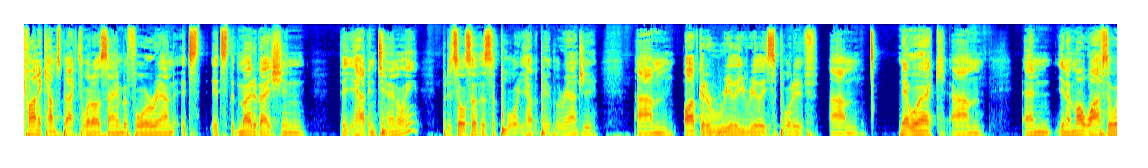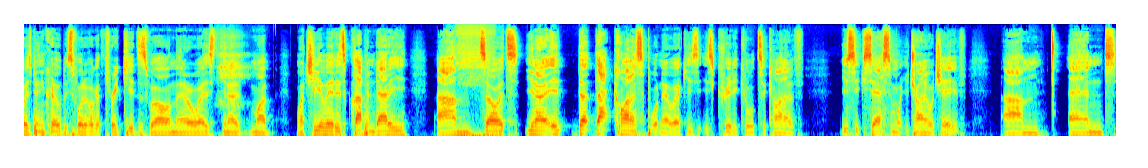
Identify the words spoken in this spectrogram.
kind of comes back to what I was saying before around it's it's the motivation that you have internally, but it's also the support you have of people around you. Um, I've got a really really supportive um, network, um, and you know my wife's always been incredibly supportive. I've got three kids as well, and they're always you know my my cheerleaders clapping daddy. Um, so it's you know it, that that kind of support network is is critical to kind of your success and what you're trying to achieve. Um, and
